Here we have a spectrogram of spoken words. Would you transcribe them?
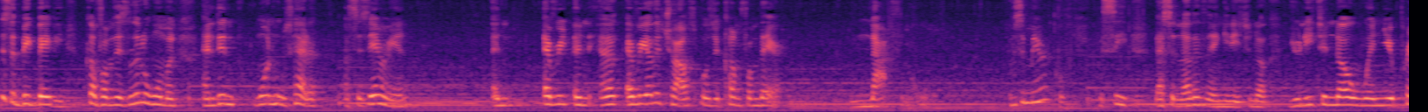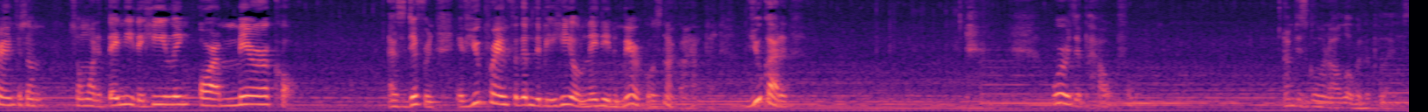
this is a big baby come from this little woman, and then one who's had a, a cesarean, and every and uh, every other child supposed to come from there, not from. It was a miracle. But see, that's another thing you need to know. You need to know when you're praying for some someone if they need a healing or a miracle. That's different. If you're praying for them to be healed and they need a miracle, it's not going to happen. You got to. Words are powerful. I'm just going all over the place.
